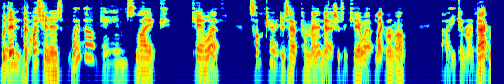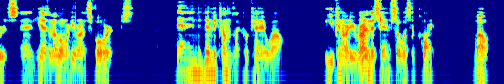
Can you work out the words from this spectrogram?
But then the question is, what about games like KOF? Some characters have command dashes in KOF, like Ramon. Uh, he can run backwards, and he has another one where he runs forwards. And it then becomes like, okay, well, you can already run in this game, so what's the point? Well,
